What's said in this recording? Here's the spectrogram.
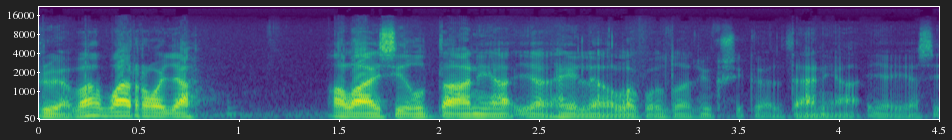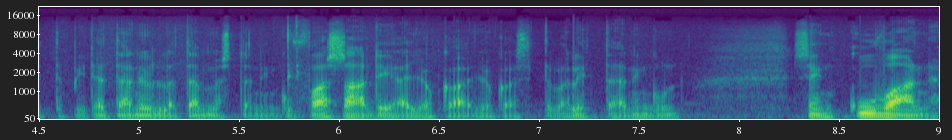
ryövää varoja alaisiltaan ja, ja heille allokoiltaan yksiköiltään ja, ja, ja, sitten pidetään yllä tämmöistä niin kuin fasadia, joka, joka sitten välittää niin kuin sen kuvan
